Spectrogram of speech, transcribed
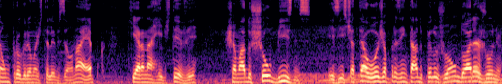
a um programa de televisão na época, que era na Rede TV, chamado Show Business. Existe até hoje, apresentado pelo João Dória Júnior.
